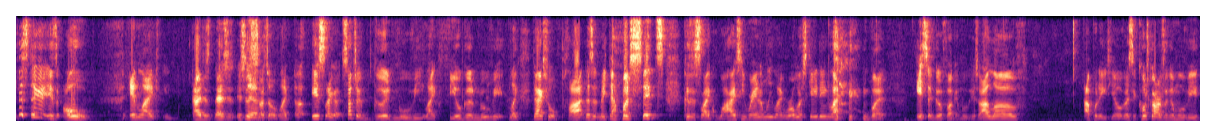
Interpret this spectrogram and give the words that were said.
this nigga is old, and like I just that's just it's just Yeah. such a like uh, it's like a, such a good movie, like feel good movie. Like the actual plot doesn't make that much sense because it's like why is he randomly like roller skating? Like, but it's a good fucking movie. So I love. I put ATL. I said Coach Carter's a good movie.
